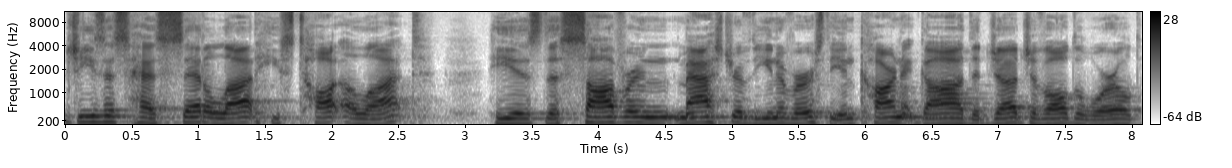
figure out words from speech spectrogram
Jesus has said a lot, he's taught a lot. He is the sovereign master of the universe, the incarnate God, the judge of all the world.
